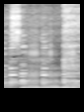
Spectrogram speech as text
interesas.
